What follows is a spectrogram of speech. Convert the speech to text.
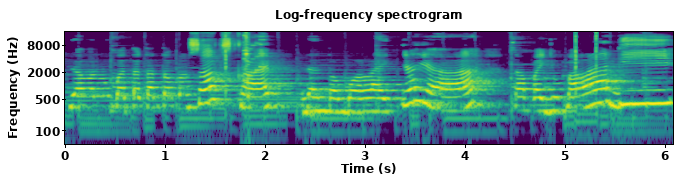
Jangan lupa tekan tombol subscribe dan tombol like-nya ya. Sampai jumpa lagi.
